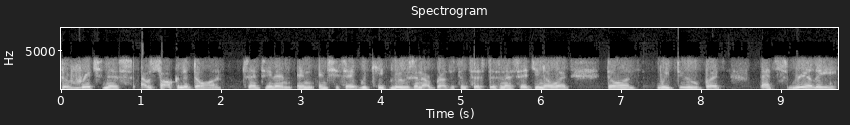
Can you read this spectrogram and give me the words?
the richness. I was talking to Dawn Santita, and, and, and she said we keep losing our brothers and sisters, and I said, you know what, Dawn, we do, but that's really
